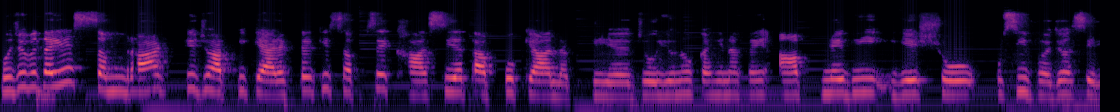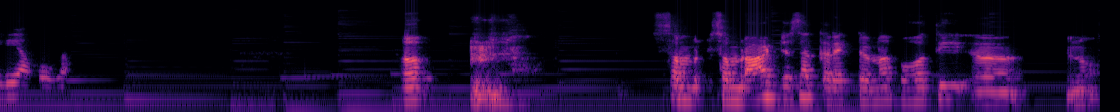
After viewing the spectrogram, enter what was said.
मुझे बताइए सम्राट के जो आपकी कैरेक्टर की सबसे खासियत आपको क्या लगती है जो यू you नो know, कहीं ना कहीं आपने भी ये शो उसी वजह से लिया होगा सम्राट जैसा करेक्टर ना बहुत ही यू नो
